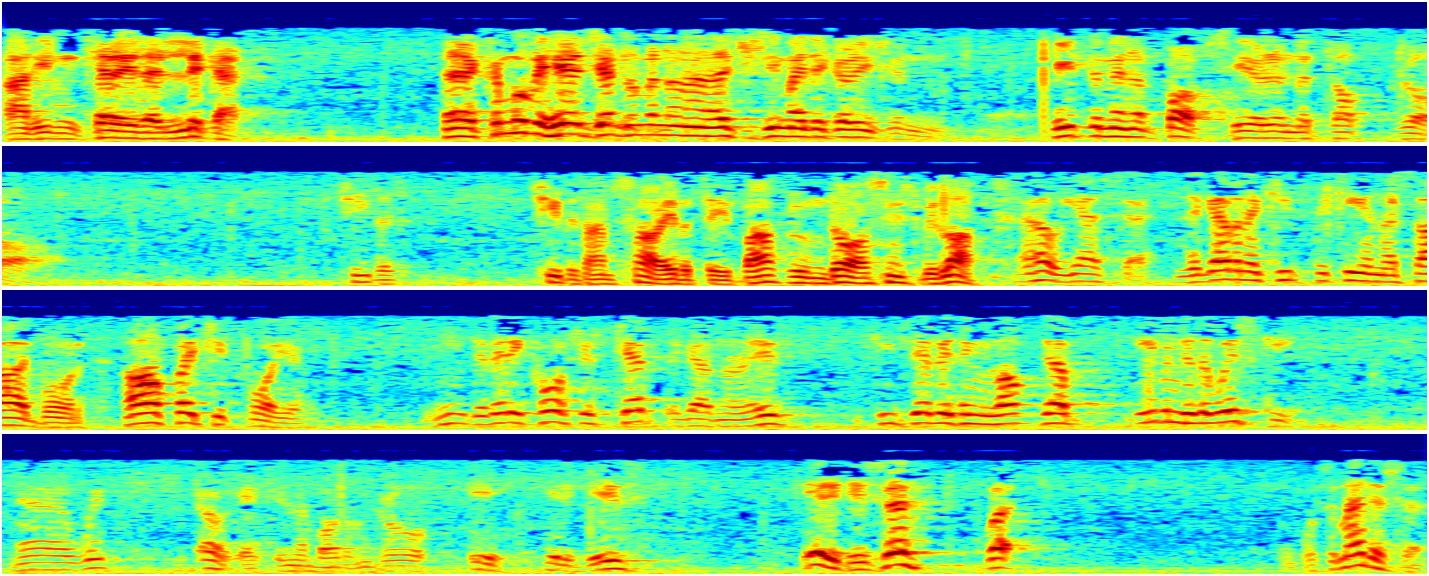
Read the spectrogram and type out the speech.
Can't even carry their liquor. Uh, come over here, gentlemen, and I'll let you see my decorations. Keep them in a box here in the top drawer. Cheevers. Cheevers, I'm sorry, but the bathroom door seems to be locked. Oh, yes, sir. The governor keeps the key in the sideboard. I'll fetch it for you. He's a very cautious chap, the governor is. He keeps everything locked up, even to the whiskey. Now, which... Oh, yes, in the bottom drawer. Here, here it is. Here it is, sir. What? What's the matter, sir?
